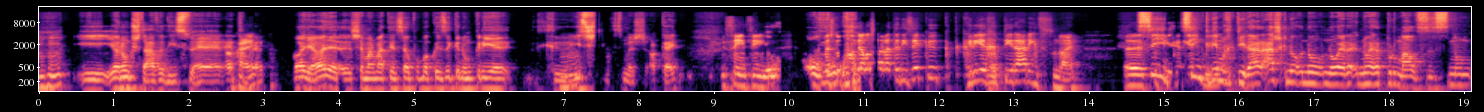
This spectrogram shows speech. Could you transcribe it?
uhum. e eu não gostava disso. É, ok. É, olha, olha, chamar-me a atenção para uma coisa que eu não queria que uhum. existisse, mas ok. Sim, sim. Eu, mas no fundo ela estava-te a dizer que, que queria retirar isso, não é? Uh, sim, sim, queria-me retirar. Acho que não, não, não, era, não era por mal, se, se não,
